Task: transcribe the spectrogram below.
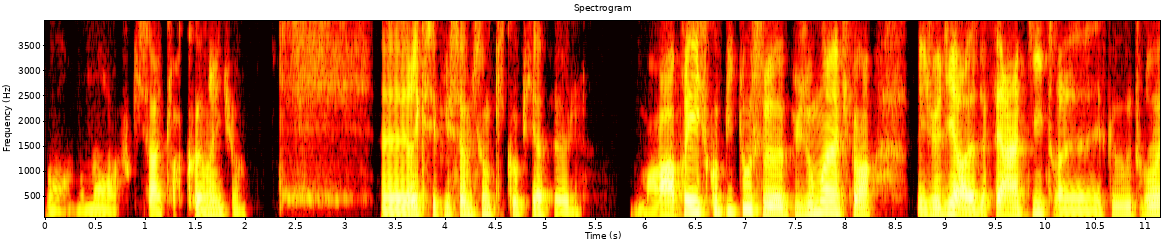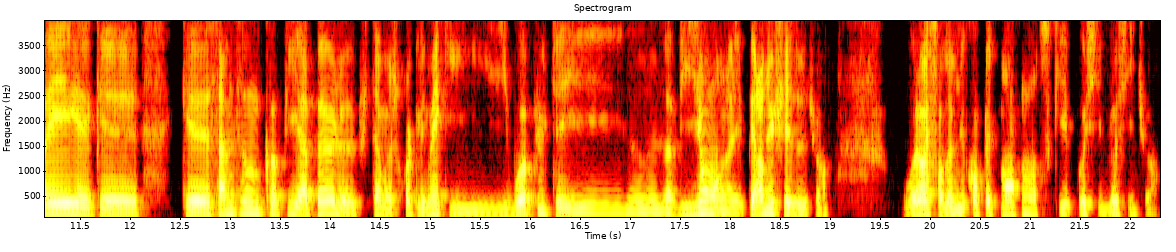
Bon, à un moment, il faut qu'ils s'arrêtent leur conneries, tu vois. Euh, Eric, c'est plus Samsung qui copie Apple. Bon, après, ils se copient tous, plus ou moins, tu vois. Mais je veux dire, euh, de faire un titre, euh, est-ce que vous trouvez que, que Samsung copie Apple? Euh, Putain, moi je crois que les mecs, ils, y voient plus. la vision, elle est perdue chez eux, tu vois. Ou alors ils sont devenus complètement ronds, ce qui est possible aussi, tu vois.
